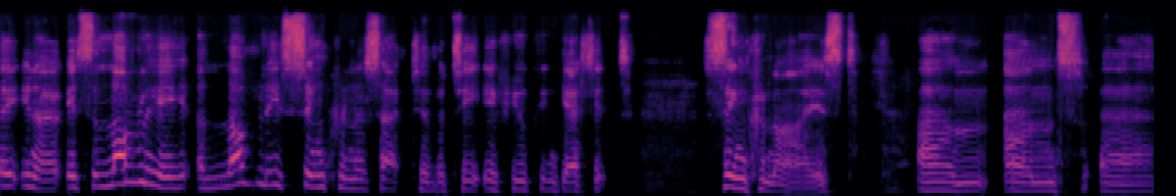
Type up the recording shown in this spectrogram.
uh, you know, it's a lovely, a lovely synchronous activity if you can get it synchronized. Um, and uh,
